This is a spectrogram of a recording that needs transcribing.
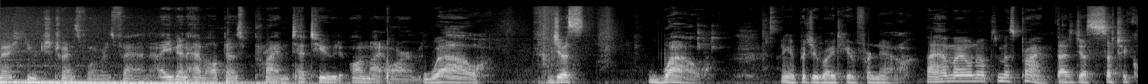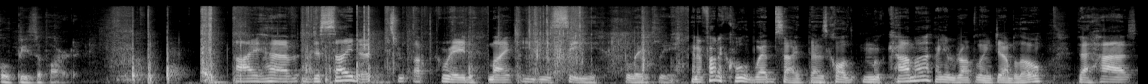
I'm a huge Transformers fan. I even have Optimus Prime tattooed on my arm. Wow. Just wow. I'm gonna put you right here for now. I have my own Optimus Prime. That is just such a cool piece of art. I have decided to upgrade my EDC lately. And I found a cool website that is called Mukama. I can drop a link down below that has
